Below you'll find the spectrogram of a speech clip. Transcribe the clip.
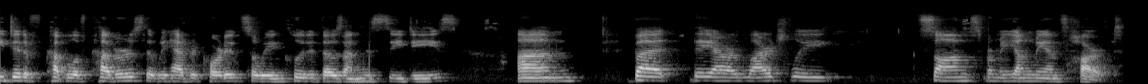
he did a couple of covers that we had recorded, so we included those on his CDs. Um, but they are largely songs from a young man's heart.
